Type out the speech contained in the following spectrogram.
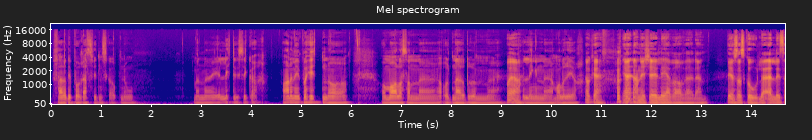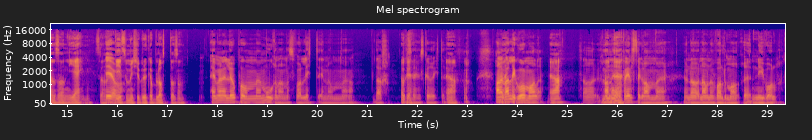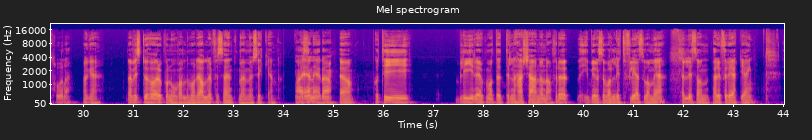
Ferdig på rettsvitenskap nå. Men uh, jeg er litt usikker. Og han er mye på hytten og, og maler sånn uh, Odd Nerdrum-lignende Å ja. malerier. Ok. Ja, han ikke elev av uh, den? Det er en sånn skole, eller sånn, sånn gjeng? Sånn. De som ikke bruker blått og sånn? Jeg, mener, jeg lurer på om eh, moren hans var litt innom uh, der, Ok. hvis jeg husker riktig. Ja. Han er veldig god å male. ja. Så han, Men, er på Instagram uh, under navnet Valdemar uh, Nyvold, tror jeg det. Ok. Ja, hvis du hører på noe, Valdemar, det er aldri for sent med musikken. Nei, jeg er enig i det. Ja. Når blir det på en måte til denne kjernen, da? For det, i begynnelsen var det litt flere som var med? Eller litt sånn periferert gjeng?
